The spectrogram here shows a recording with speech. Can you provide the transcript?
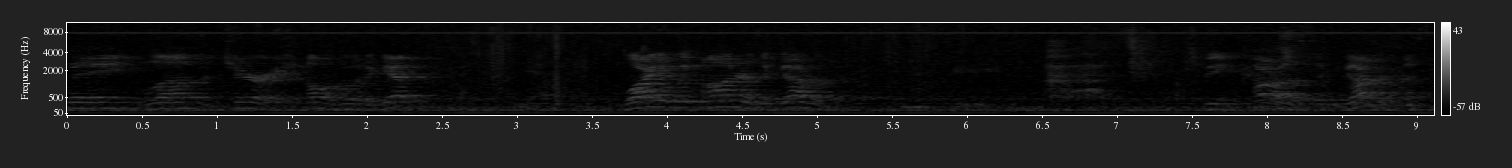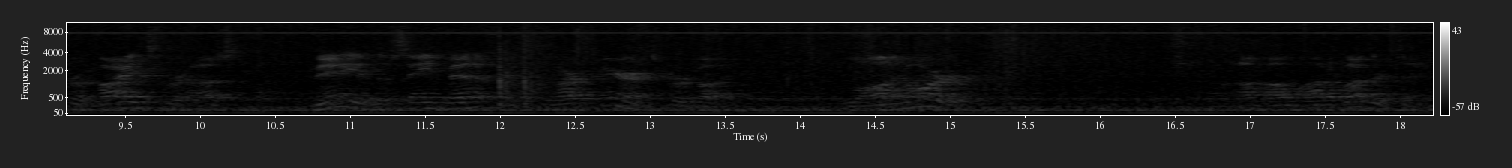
obey, love, and cherish all go together? Why do we honor the government? Because the government provides for us many of the same benefits that our parents provide. Law and order, a, a lot of other things.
